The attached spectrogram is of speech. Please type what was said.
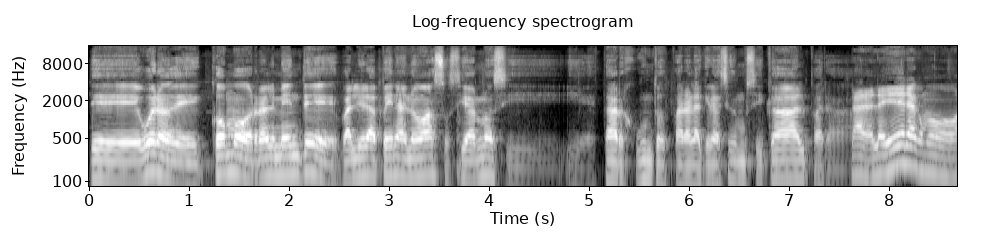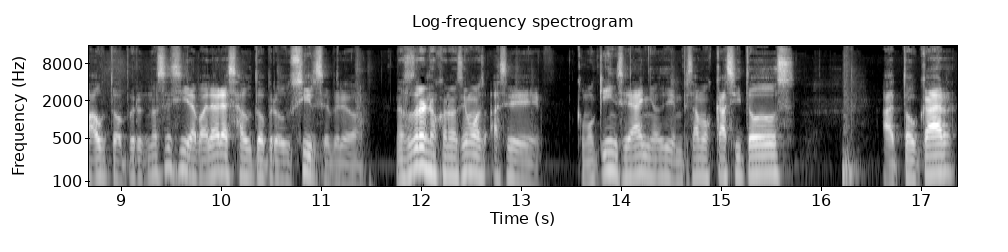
de, bueno, de cómo realmente valió la pena no asociarnos y, y estar juntos para la creación musical, para... Claro, la idea era como auto. No sé si la palabra es autoproducirse, pero nosotros nos conocemos hace como 15 años y empezamos casi todos a tocar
